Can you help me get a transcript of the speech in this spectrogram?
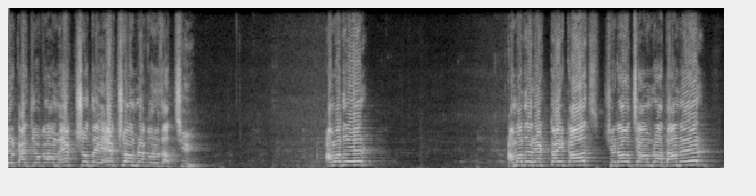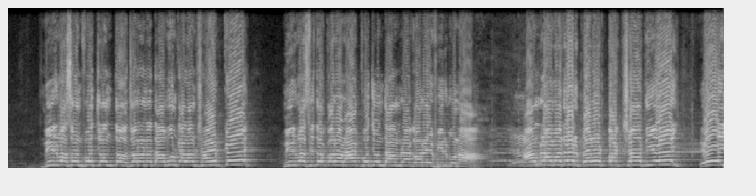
এর কার্যক্রম একশোতে একশো আমরা করে যাচ্ছি। আমাদের আমাদের একটাই কাজ, সেটা হচ্ছে আমরা দানের নির্বাচন পর্যন্ত জননেতা আবুল কালাম সাহেবকে নির্বাচিত করার আগ পর্যন্ত আমরা ঘরে ফিরব না। আমরা আমাদের ব্যালট বাক্সা দিয়ে এই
